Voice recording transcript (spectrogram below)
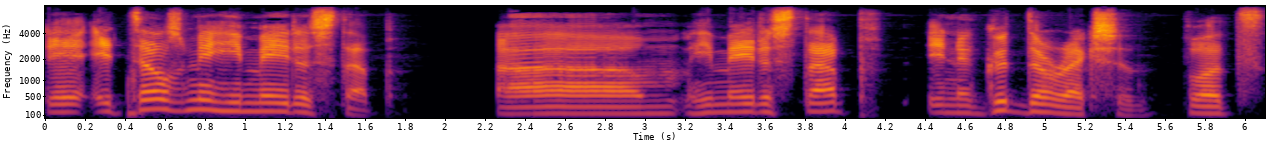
It, it tells me he made a step. Um, he made a step in a good direction, but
